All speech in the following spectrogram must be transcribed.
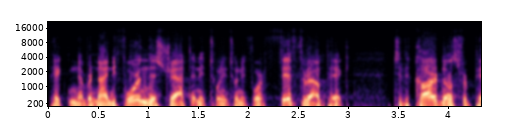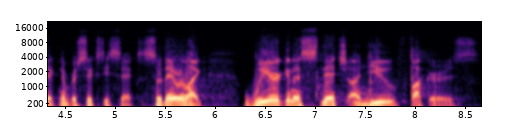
pick number 94 in this draft and a 2024 fifth round pick to the Cardinals for pick number 66. So they were like, we're going to snitch on you fuckers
